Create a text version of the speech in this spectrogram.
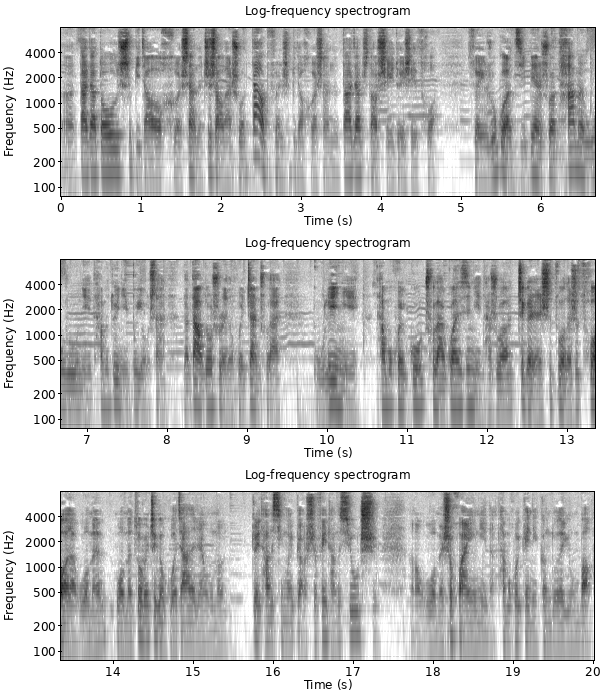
呃，大家都是比较和善的，至少来说，大部分是比较和善的。大家知道谁对谁错，所以如果即便说他们侮辱你，他们对你不友善，那大多数人会站出来。鼓励你，他们会过出来关心你。他说这个人是做的是错的，我们我们作为这个国家的人，我们对他的行为表示非常的羞耻啊、我们是欢迎你的，他们会给你更多的拥抱。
